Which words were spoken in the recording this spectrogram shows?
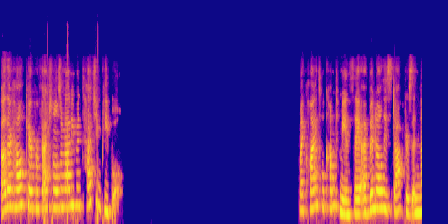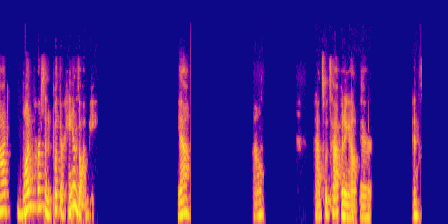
other healthcare professionals are not even touching people. My clients will come to me and say, I've been to all these doctors and not one person to put their hands on me. Yeah. Well, that's what's happening out there. It's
